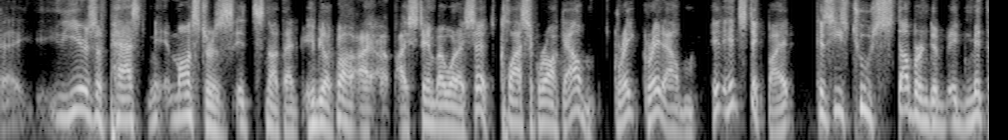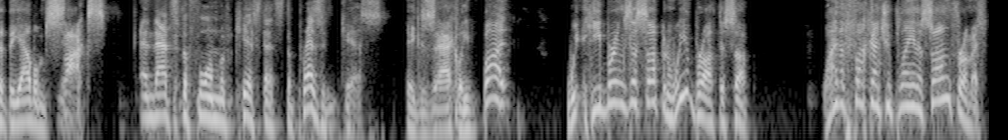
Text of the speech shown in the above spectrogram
Uh, years have passed. Monsters, it's not that. He'd be like, well, I I stand by what I said. Classic rock album, great great album. He'd, he'd stick by it because he's too stubborn to admit that the album sucks. and that's the form of Kiss. That's the present Kiss. Exactly. But we, he brings this up and we've brought this up. Why the fuck aren't you playing a song from it?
